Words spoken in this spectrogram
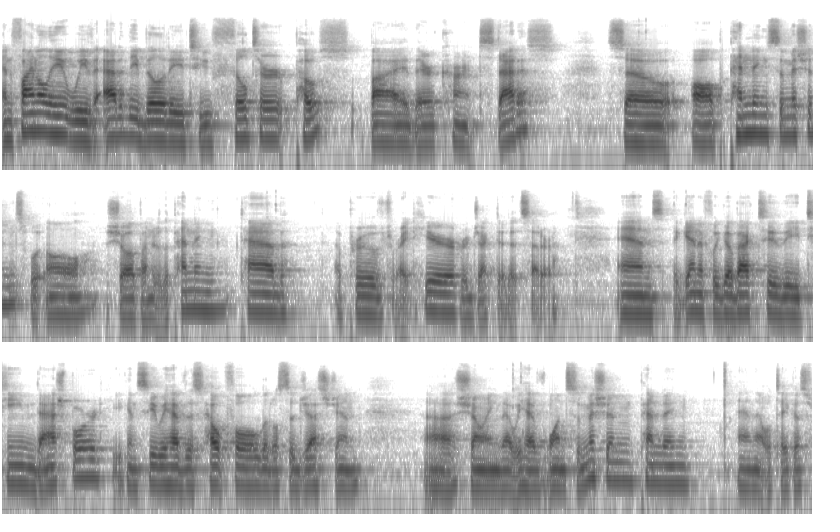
And finally, we've added the ability to filter posts by their current status. So all pending submissions will show up under the pending tab, approved right here, rejected, etc. And again, if we go back to the team dashboard, you can see we have this helpful little suggestion uh, showing that we have one submission pending, and that will take us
